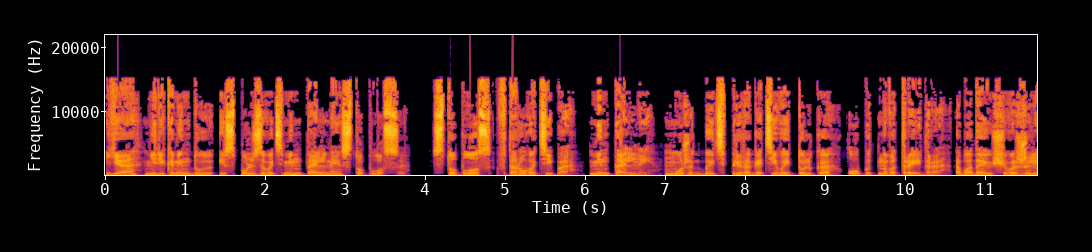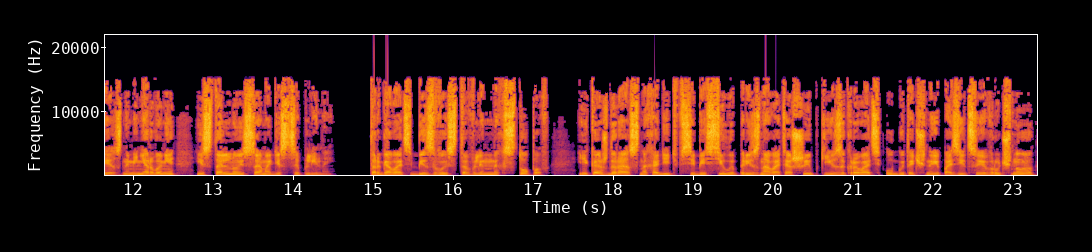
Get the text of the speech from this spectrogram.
Я не рекомендую использовать ментальные стоп-лоссы. Стоп-лосс второго типа, ментальный, может быть прерогативой только опытного трейдера, обладающего железными нервами и стальной самодисциплиной торговать без выставленных стопов и каждый раз находить в себе силы признавать ошибки и закрывать убыточные позиции вручную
